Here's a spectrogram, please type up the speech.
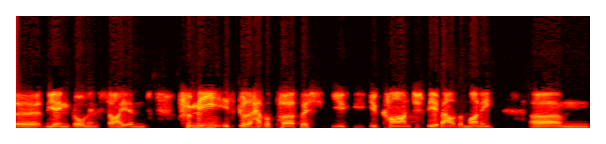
uh, the end goal in sight. And for me, it's got to have a purpose. You you can't just be about the money. Um,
